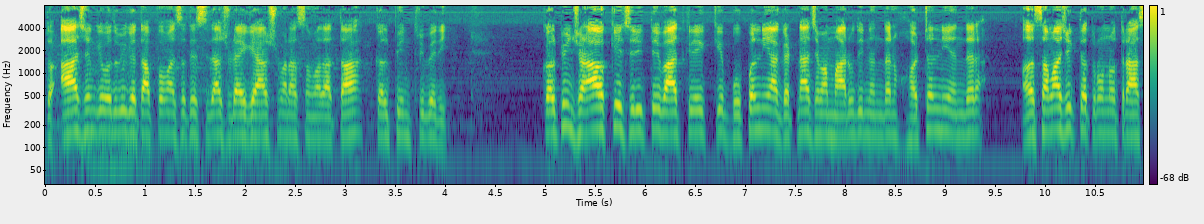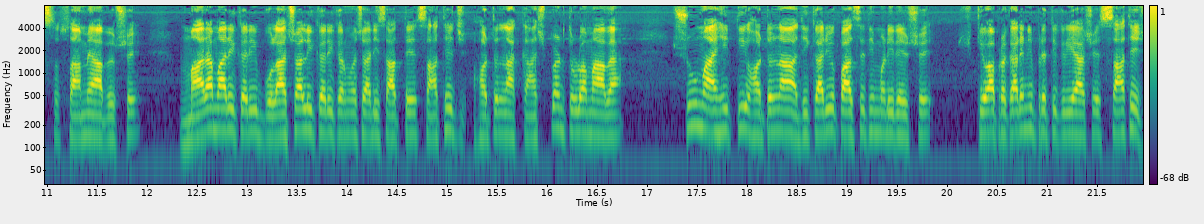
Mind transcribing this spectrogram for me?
તો આ જ અંગે વધુ વિગત આપવા સાથે સીધા જોડાઈ ગયા છે મારા સંવાદદાતા કલ્પિન ત્રિવેદી. કલ્પિન, જણાવો કે જે રીતે વાત કરીએ કે બોપલની આ ઘટના જેમાં મારુતિ નંદન હોટલની અંદર અસામાજિક તત્વોનો ત્રાસ સામે આવ્યો છે. મારામારી કરી, બોલાચાલી કરી કર્મચારી સાથે સાથે જ હોટલના કાચ પણ તોડવામાં આવ્યા. શું માહિતી હોટલના અધિકારીઓ પાસેથી મળી રહેશે? કેવા પ્રકારની પ્રતિક્રિયા છે સાથે જ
